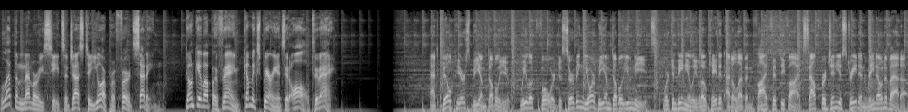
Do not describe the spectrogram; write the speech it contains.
Let the memory seats adjust to your preferred setting. Don't give up a thing. Come experience it all today. At Bill Pearce BMW, we look forward to serving your BMW needs. We're conveniently located at 11555 South Virginia Street in Reno, Nevada.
